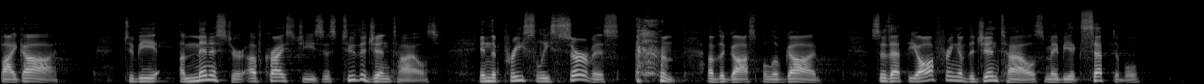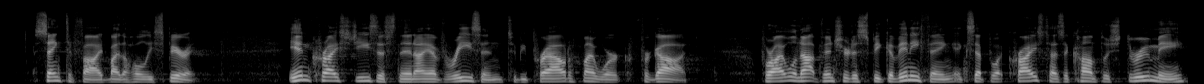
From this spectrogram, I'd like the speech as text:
by God to be a minister of Christ Jesus to the Gentiles in the priestly service of the gospel of God, so that the offering of the Gentiles may be acceptable, sanctified by the Holy Spirit. In Christ Jesus, then, I have reason to be proud of my work for God. For I will not venture to speak of anything except what Christ has accomplished through me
